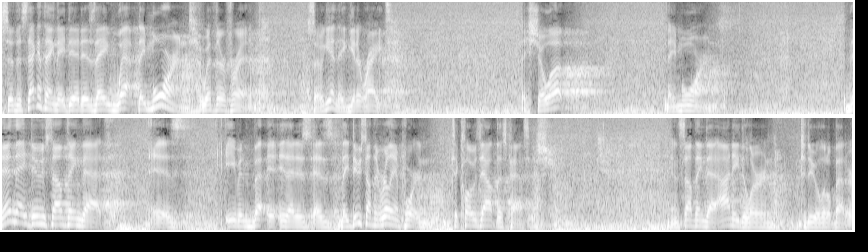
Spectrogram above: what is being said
So the second thing they did is they wept, they mourned with their friend. So again, they get it right. They show up, they mourn. Then they do something that is even be- that is as they do something really important to close out this passage. And something that I need to learn to do a little better.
